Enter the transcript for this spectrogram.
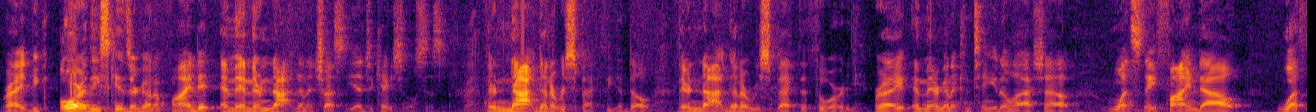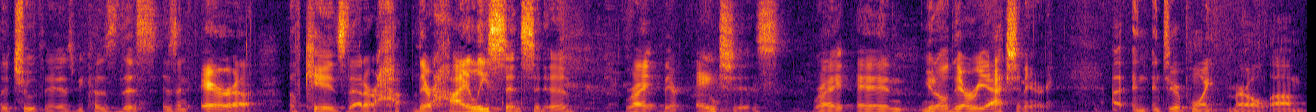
right? Bec- or these kids are going to find it and then they're not going to trust the educational system. Right. They're not going to respect the adult. They're not going to respect authority, right? And they're going to continue to lash out once they find out what the truth is because this is an era of kids that are hi- they're highly sensitive, right? They're anxious, right? And you know, they're reactionary. Uh, and, and to your point, Meryl, um,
